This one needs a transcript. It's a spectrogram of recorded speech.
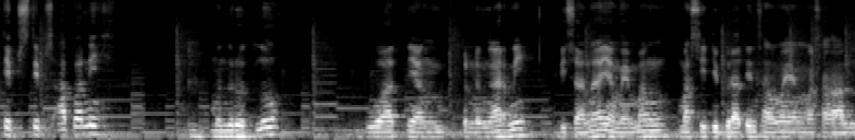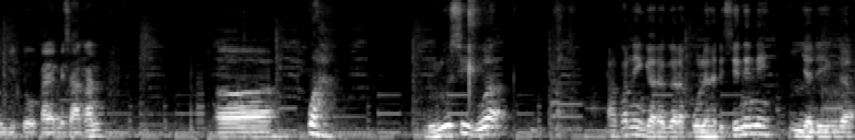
tips-tips apa nih menurut lo buat yang pendengar nih di sana yang memang masih diberatin sama yang masa lalu gitu? Kayak misalkan, eh, wah dulu sih gua apa nih gara-gara kuliah di sini nih Hmm. jadi nggak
